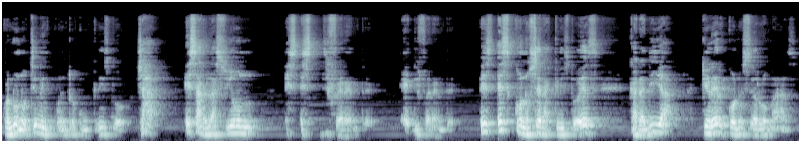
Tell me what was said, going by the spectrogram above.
Cuando uno tiene encuentro con Cristo, ya esa relación es, diferente, es diferente. Es, es conocer a Cristo, es cada día querer conocerlo más,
